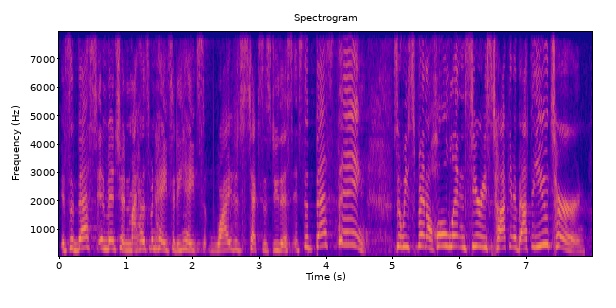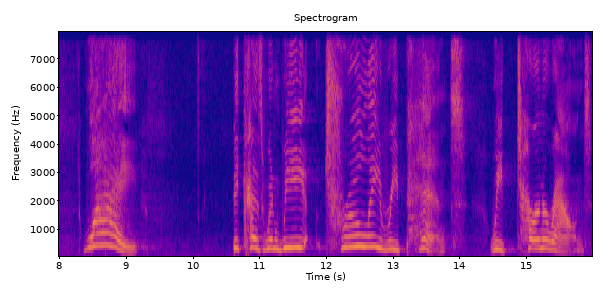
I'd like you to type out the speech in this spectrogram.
It's the best invention. My husband hates it. He hates, why does Texas do this? It's the best thing. So we spent a whole Lenten series talking about the U turn. Why? Because when we truly repent, we turn around,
